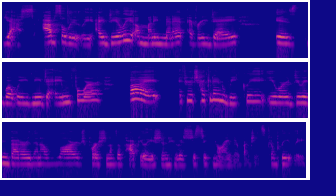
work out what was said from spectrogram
Yes, absolutely. Ideally, a money minute every day is what we need to aim for. But if you're checking in weekly, you are doing better than a large portion of the population who is just ignoring their budgets completely.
